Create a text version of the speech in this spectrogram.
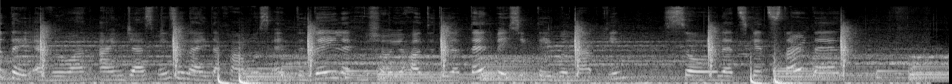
Good day everyone, I'm Jasmine Zenaida Camus and today let me show you how to do the 10 basic table napkin. So let's get started!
